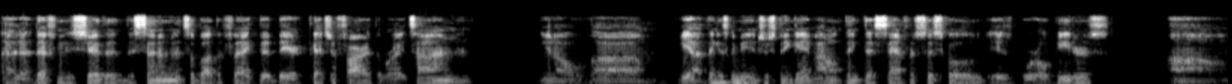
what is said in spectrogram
I, definitely share the, the sentiments about the fact that they're catching fire at the right time. And, you know, um, yeah, I think it's going to be an interesting game. I don't think that San Francisco is world beaters. Um,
